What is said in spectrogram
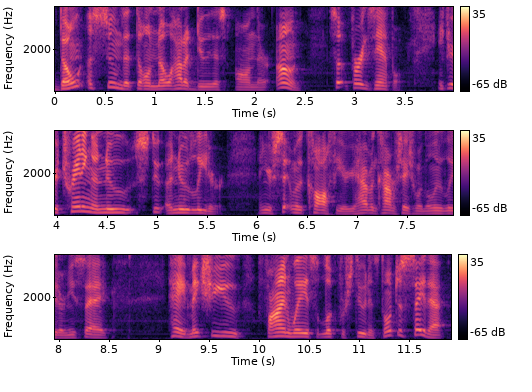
Don't assume that they'll know how to do this on their own. So, for example, if you're training a new stu- a new leader and you're sitting with coffee or you're having a conversation with a new leader and you say, "Hey, make sure you find ways to look for students." Don't just say that.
